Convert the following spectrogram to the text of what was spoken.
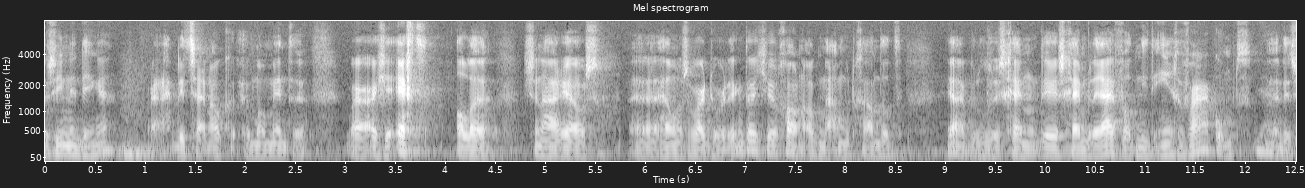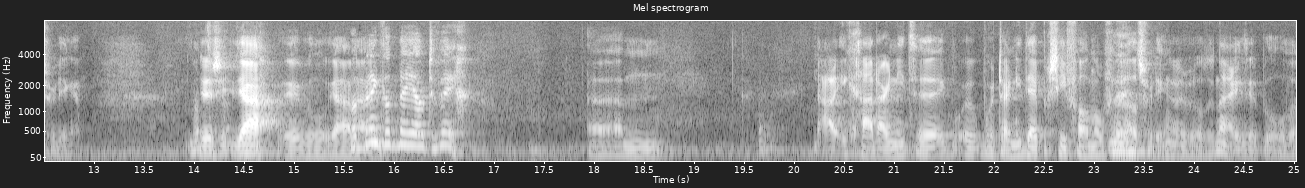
zien in dingen. Maar ja, dit zijn ook momenten waar als je echt alle scenario's helemaal zwart doordenkt. dat je gewoon ook na moet gaan dat. Ja, ik bedoel, er is geen, er is geen bedrijf wat niet in gevaar komt. Ja. En dit soort dingen. Wat, dus ja, ik bedoel, ja. wat nou, brengt dat bij jou teweeg? Ehm, nou, ik ga daar niet, eh, ik, word daar niet depressief van of eh, Nee. dat soort dingen. Nee, ik bedoel,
